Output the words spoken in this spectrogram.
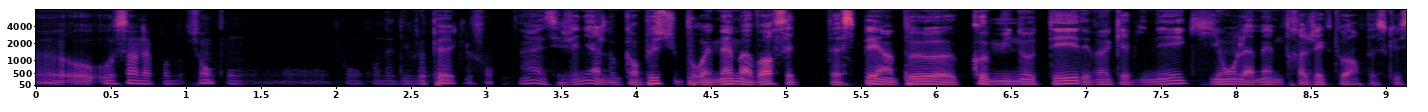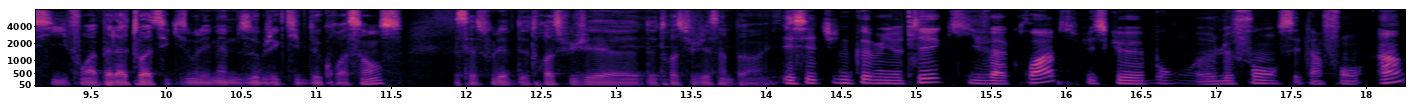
euh, au, sein de la promotion qu'on a développée avec le fonds. Ouais, c'est génial. Donc en plus, tu pourrais même avoir cet aspect un peu euh, communauté des 20 cabinets qui ont la même trajectoire. Parce que s'ils font appel à toi, c'est qu'ils ont les mêmes objectifs de croissance. Ça soulève deux, trois sujets, euh, deux, trois sujets sympas. ouais. Et c'est une communauté qui va croître puisque bon, le fonds c'est un fonds 1.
